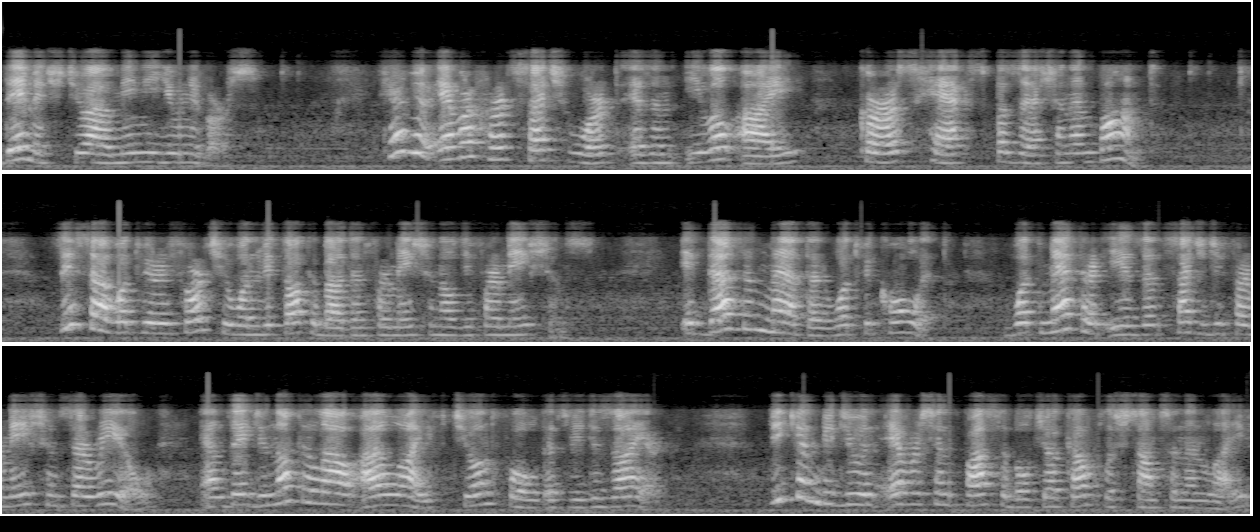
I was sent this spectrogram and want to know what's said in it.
damage to our mini-universe. Have you ever heard such words as an evil eye, curse, hex, possession, and bond? These are what we refer to when we talk about informational deformations. It doesn't matter what we call it. What matters is that such deformations are real and they do not allow our life to unfold as we desire. We can be doing everything possible to accomplish something in life,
